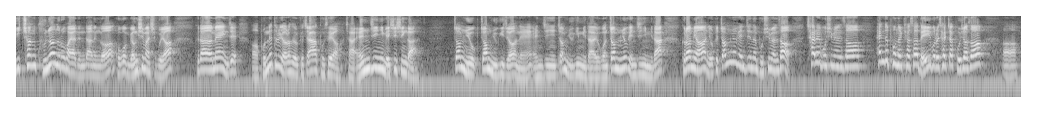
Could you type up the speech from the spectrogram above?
2009년으로 봐야 된다는 거, 그거 명심하시고요. 그 다음에 이제 어, 본네트를 열어서 이렇게 쫙 보세요. 자, 엔진이 몇 cc인가? 0.6, 0.6이죠. 네, 엔진이 0.6입니다. 요건 0.6 엔진입니다. 그러면 이렇게 0.6 엔진을 보시면서 차를 보시면서 핸드폰을 켜서 네이버를 살짝 보셔서 어,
